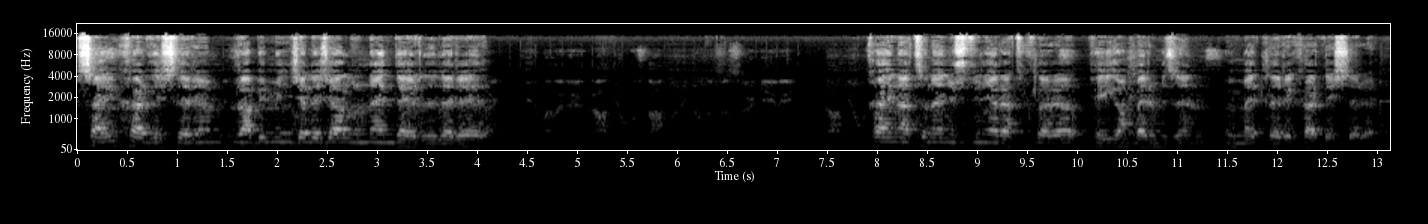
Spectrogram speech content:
sayın kardeşlerim, Rabbimin Celle Celaluhu'nun en değerlileri, kainatın en üstün yaratıkları, peygamberimizin ümmetleri, kardeşleri.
